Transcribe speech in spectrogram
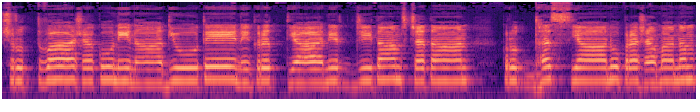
श्रुत्वा शकुनिनाद्यूते निकृत्या निर्जितांश्च तान् क्रुद्धस्यानुप्रशमनम्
